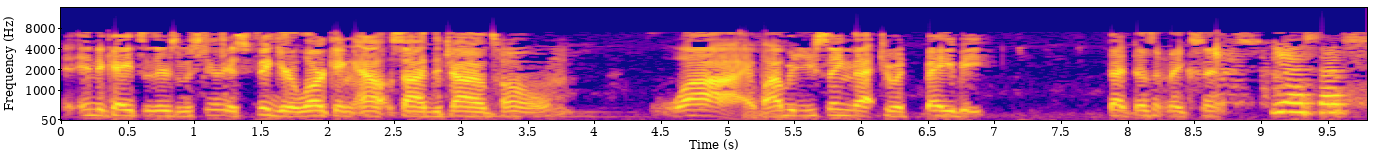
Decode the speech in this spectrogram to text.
It indicates that there's a mysterious figure lurking outside the child's home. Why? Why would you sing that to a baby? That doesn't make sense. Yes, that's,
